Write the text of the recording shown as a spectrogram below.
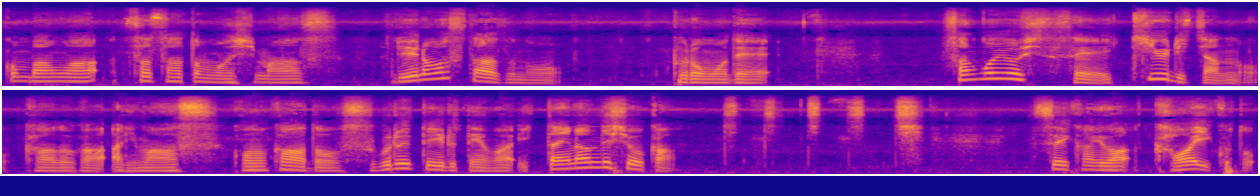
こんばんは、笹と申します。デュエルマスターズのプロモで、産後養子生キュウリちゃんのカードがあります。このカード、優れている点は一体何でしょうか？正解は可愛いこと。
